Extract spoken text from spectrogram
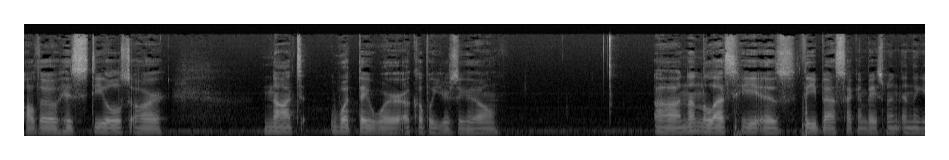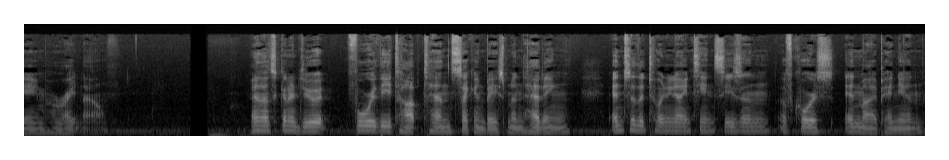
Although his steals are not what they were a couple years ago. Uh, nonetheless, he is the best second baseman in the game right now. And that's going to do it for the top 10 second basemen heading into the 2019 season, of course, in my opinion.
